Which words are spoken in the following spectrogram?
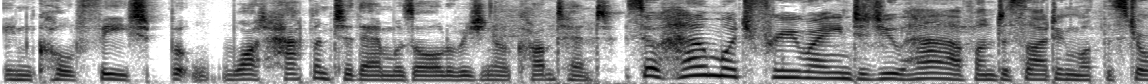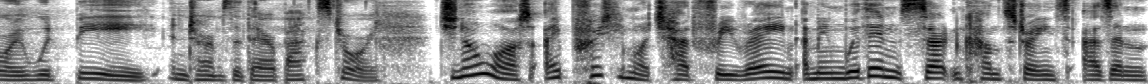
in Cold Feet, but what happened to them was all original content. So, how much free reign did you have on deciding what the story would be in terms of their backstory? Do you know what? I pretty much had free reign. I mean, within certain constraints, as in,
